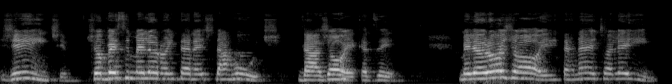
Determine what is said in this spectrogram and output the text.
Gente, deixa eu ver se melhorou a internet da Ruth, da Joia, quer dizer. Melhorou, Joia, a internet? Olha aí.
